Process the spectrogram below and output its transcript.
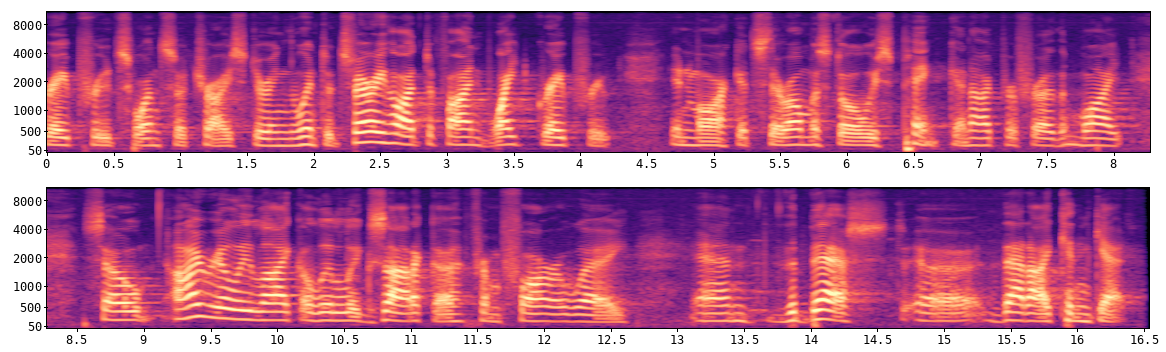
grapefruits once or twice during the winter. It's very hard to find white grapefruit in markets. They're almost always pink, and I prefer them white. So I really like a little exotica from far away, and the best uh, that I can get.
